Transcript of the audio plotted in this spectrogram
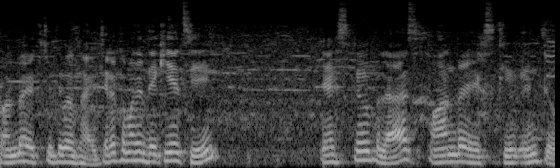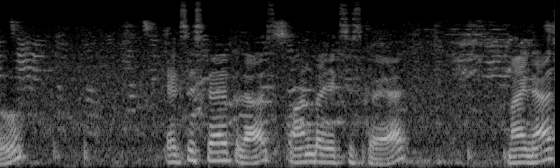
one by x to the power five যেটা তোমাদের দেখিয়েছি x cube plus one by x cube into x square plus one by x square minus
